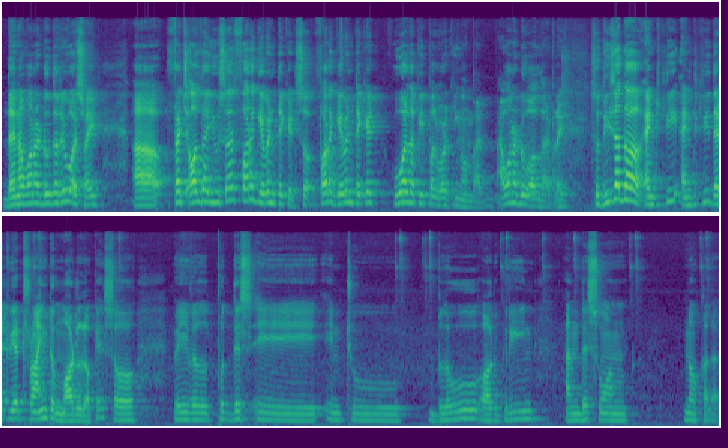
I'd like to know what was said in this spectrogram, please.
Then I want to do the reverse, right? Uh, fetch all the user for a given ticket. So for a given ticket, who are the people working on that? I want to do all that, right? So these are the entity entity that we are trying to model. Okay, so we will put this a, into blue or green, and this one no color.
